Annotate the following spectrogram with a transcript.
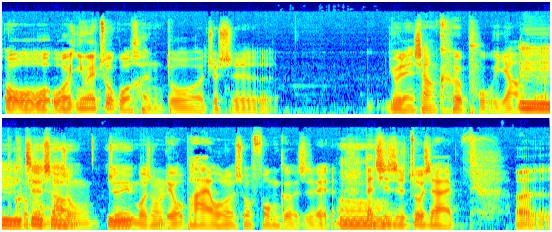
我我我我因为做过很多，就是有点像科普一样的、嗯科普某种对嗯某种流派或者说风格之类的。哦但其实做下来，呃，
